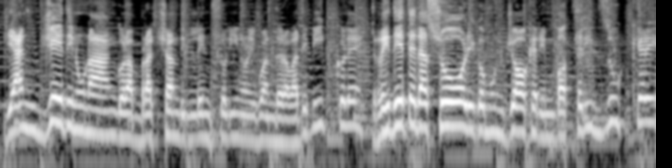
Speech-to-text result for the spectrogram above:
Piangete in un angolo abbracciando il lenzolino di quando eravate piccole, ridete da soli come un joker in botta di zuccheri,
